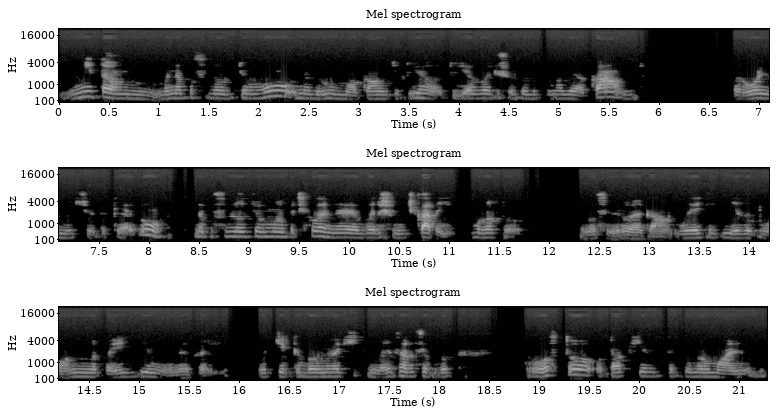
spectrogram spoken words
Мені там мене посадили в тюрму на другому аккаунті, я то я вирішив додати новий аккаунт. Пароль і все таке. Ну, мене посадили на 5 я вирішив не чекати просто на другий аккаунт. Бо я тільки їду на поїзді, не країні. От тільки би мене кікнули. І зараз я буду просто отак їздити по нормальному.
